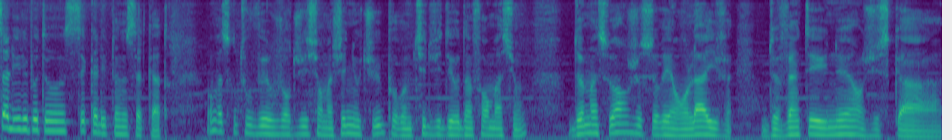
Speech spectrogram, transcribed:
Salut les potos, c'est Calypto974. On va se retrouver aujourd'hui sur ma chaîne YouTube pour une petite vidéo d'information. Demain soir, je serai en live de 21h jusqu'à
